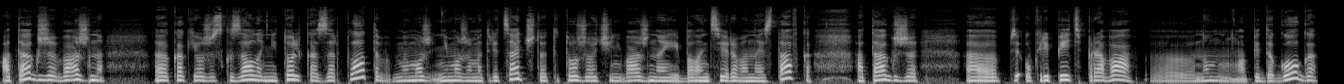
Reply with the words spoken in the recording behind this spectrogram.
а также важно как я уже сказала, не только зарплата, мы мож, не можем отрицать, что это тоже очень важная и балансированная ставка, а также э, укрепить права э, ну, педагога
